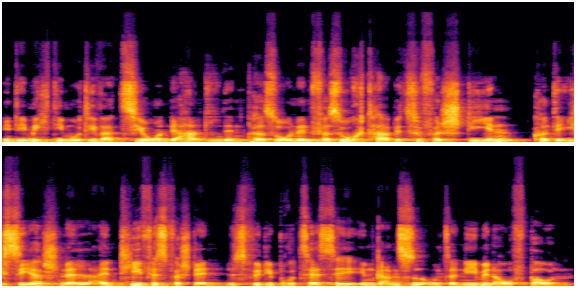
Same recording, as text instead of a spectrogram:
Indem ich die Motivation der handelnden Personen versucht habe zu verstehen, konnte ich sehr schnell ein tiefes Verständnis für die Prozesse im ganzen Unternehmen aufbauen.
